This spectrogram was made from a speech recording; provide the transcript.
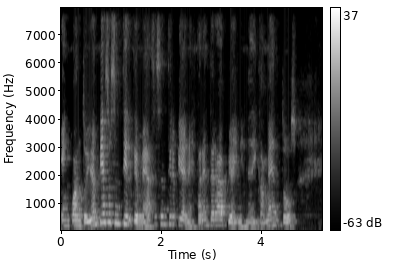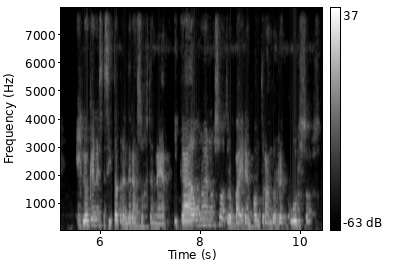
en cuanto yo empiezo a sentir que me hace sentir bien estar en terapia y mis medicamentos, es lo que necesito aprender a sostener. Y cada uno de nosotros va a ir encontrando recursos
